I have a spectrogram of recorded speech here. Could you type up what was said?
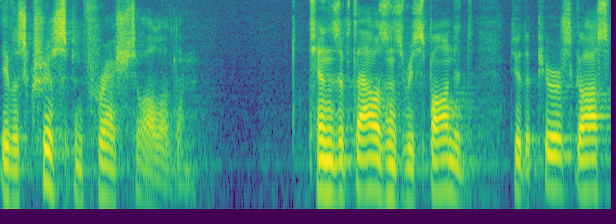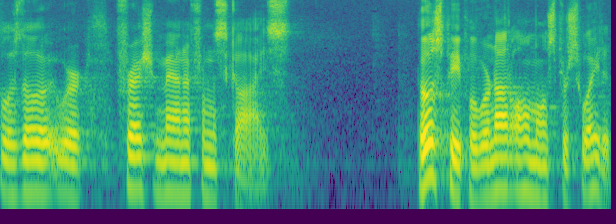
It was crisp and fresh to all of them. Tens of thousands responded to the purest gospel as though it were fresh manna from the skies. Those people were not almost persuaded.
